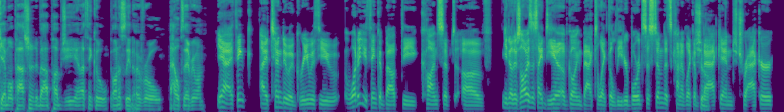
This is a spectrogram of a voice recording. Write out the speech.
get more passionate about PUBG, and I think it'll honestly it overall helps everyone. Yeah, I think I tend to agree with you. What do you think about the concept of, you know, there's always this idea of going back to like the leaderboard system that's kind of like a Sure. back end tracker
